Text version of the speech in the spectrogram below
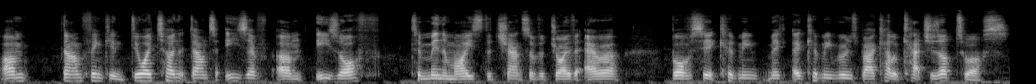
um, now I'm thinking, do I turn it down to ease um, ease off to minimise the chance of a driver error? But obviously, it could mean it could mean Rubens Barrichello catches up to us.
